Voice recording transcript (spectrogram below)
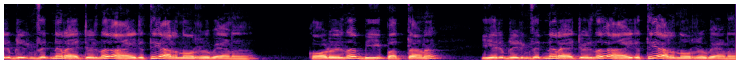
ഒരു ബ്രീഡിംഗ് സെറ്റിന് റേറ്റ് വരുന്നത് ആയിരത്തി അറുന്നൂറ് രൂപയാണ്. കോഡ് വരുന്നത് ബി പത്താണ് ഈ ഒരു ബ്രീഡിംഗ് സെറ്റിന് റേറ്റ് വരുന്നത് ആയിരത്തി അറുന്നൂറ് രൂപയാണ്.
